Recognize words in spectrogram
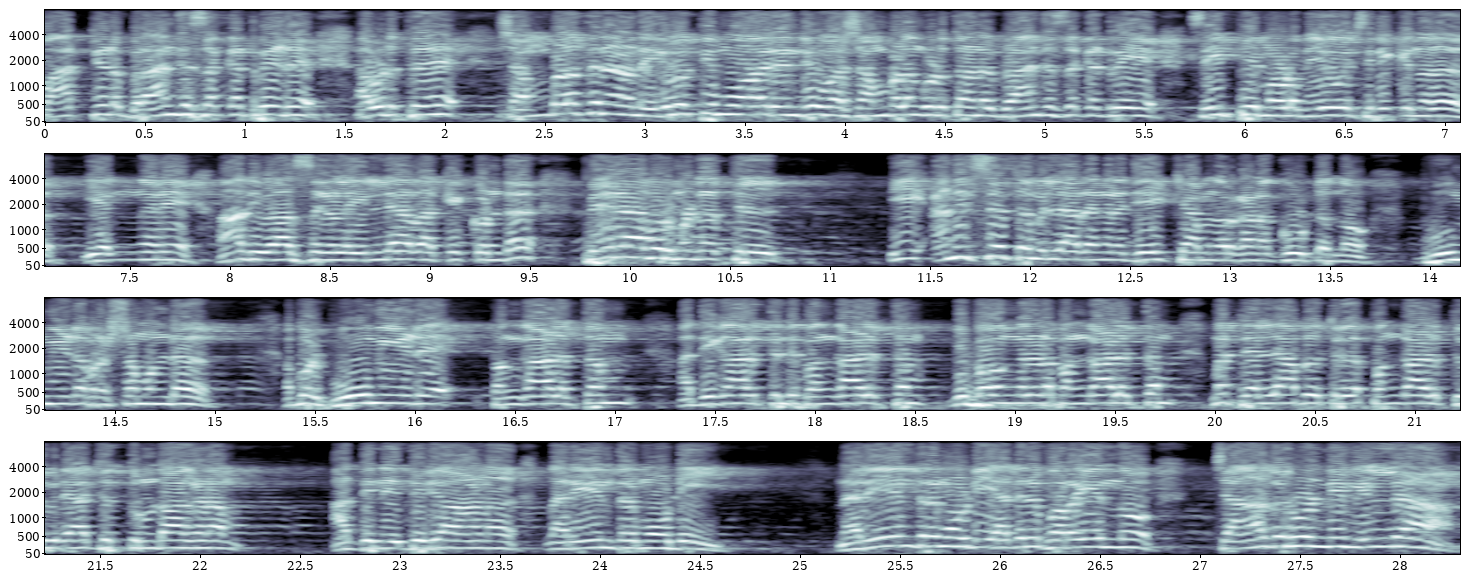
പാർട്ടിയുടെ ബ്രാഞ്ച് സെക്രട്ടറിയുടെ അവിടുത്തെ ശമ്പളത്തിനാണ് ഇരുപത്തി മൂവായിരം രൂപ ശമ്പളം കൊടുത്താണ് ബ്രാഞ്ച് സെക്രട്ടറിയെ സി പി എം അവിടെ നിയോഗിച്ചിരിക്കുന്നത്. എങ്ങനെ ആദിവാസികളെ ഇല്ലാതാക്കിക്കൊണ്ട് പേരാവൂർ മണ്ഡലത്തിൽ ഈ അനിശ്ചിതത്വമില്ലാതെ അങ്ങനെ ജയിക്കാമെന്നവർ കണക്കൂട്ടുന്നു. ഭൂമിയുടെ പ്രശ്നമുണ്ട്. അപ്പോൾ ഭൂമിയുടെ പങ്കാളിത്തം അധികാരത്തിന്റെ പങ്കാളിത്തം വിഭവങ്ങളുടെ പങ്കാളിത്തം മറ്റെല്ലാ വിധത്തിലുള്ള പങ്കാളിത്തം രാജ്യത്തുണ്ടാകണം. അതിനെതിരാണ് നരേന്ദ്രമോദി. നരേന്ദ്രമോദി അതിന് പറയുന്നു ചാതുർണ്യമില്ല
